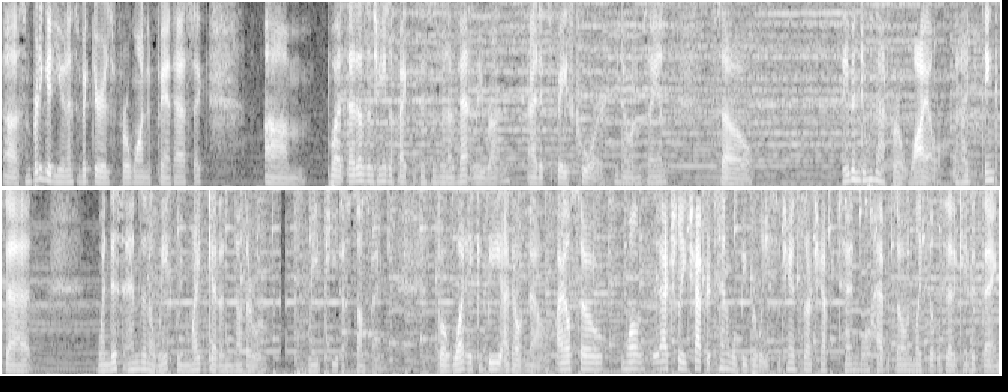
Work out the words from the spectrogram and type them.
uh, some pretty good units. Victor is, for one, fantastic. Um, but that doesn't change the fact that this is an event rerun at its base core. You know what I'm saying? So, they've been doing that for a while. And I think that when this ends in a week, we might get another repeat of something. But what it could be, I don't know. I also, well, actually, Chapter 10 will be released, so chances are Chapter 10 will have its own, like, little dedicated thing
